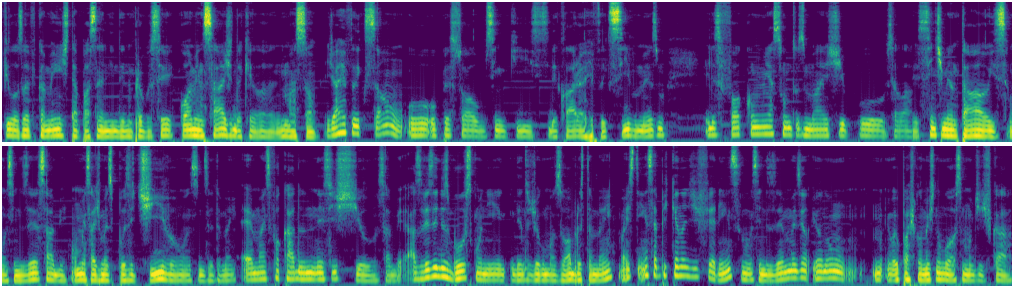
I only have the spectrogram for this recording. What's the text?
filosoficamente tá passando ali dentro pra você? Qual a mensagem daquela animação? Já a reflexão, o, o pessoal, assim, que se declara reflexivo mesmo, eles focam em assuntos mais, tipo, sei lá, sentimentais, vamos assim dizer, sabe? Uma mensagem mais positiva, vamos assim dizer também. É mais focado nesse estilo, sabe? Às vezes eles buscam ali dentro de algumas obras também, mas tem essa pequena diferença, vamos assim dizer, mas eu, eu não. Eu particularmente não gosto muito de ficar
